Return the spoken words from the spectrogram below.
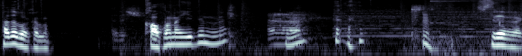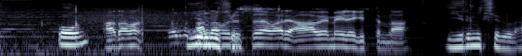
Hadi bakalım. Kafana yedin mi? He. Süre bak. 10, Adamın, Dur, Yirmi adamın kill. üstüne var ya AVM ile gittim la. 20 kill la.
